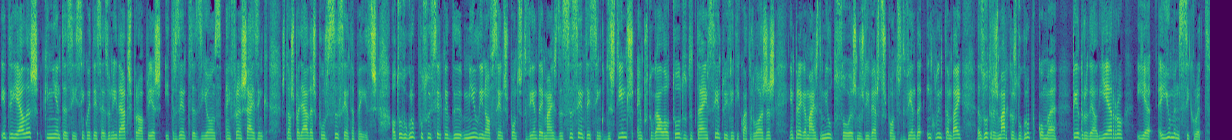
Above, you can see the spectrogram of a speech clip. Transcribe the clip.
entre elas 556 unidades próprias e 311 em franchising. Estão espalhadas por 60 países. Ao todo, o grupo possui cerca de 1.900 pontos de venda em mais de 65 destinos. Em Portugal, ao todo, detém 124 lojas, emprega mais de mil pessoas nos diversos pontos de venda, incluindo também as outras marcas do grupo, como a Pedro del Hierro e a Human Secret.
